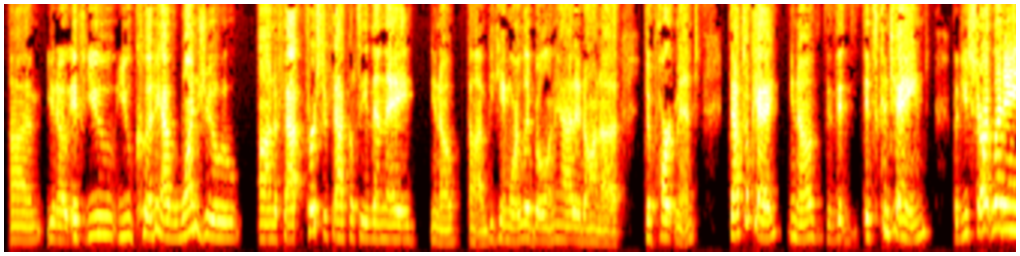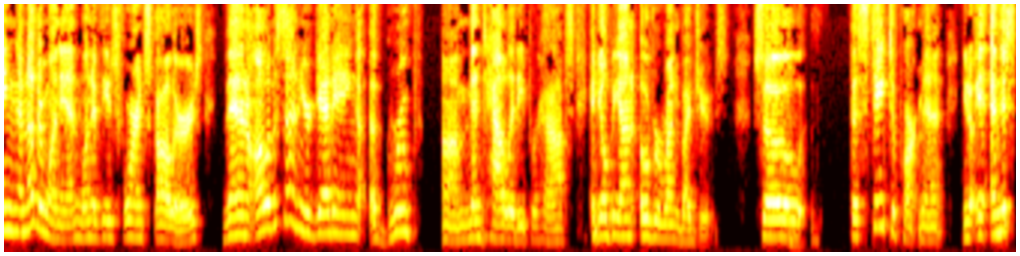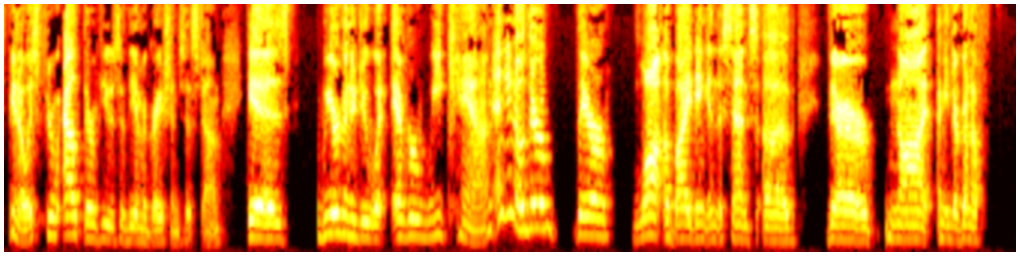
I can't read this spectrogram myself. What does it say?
Um, you know, if you you could have one Jew on a fa- first a faculty, then they you know um, became more liberal and had it on a department. That's okay. You know, it's contained. But you start letting another one in, one of these foreign scholars, then all of a sudden you're getting a group um, mentality, perhaps, and you'll be un- overrun by Jews. So mm. the State Department, you know, and this, you know, is throughout their views of the immigration system, is we are going to do whatever we can. And, you know, they're, they're law abiding in the sense of they're not, I mean, they're going to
